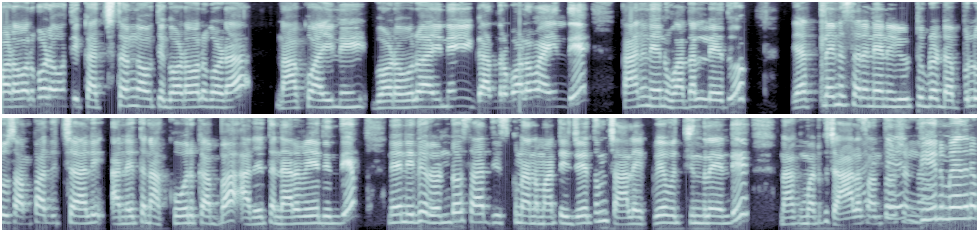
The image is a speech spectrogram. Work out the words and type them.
గొడవలు కూడా అవుతాయి. ఖచ్చితంగా అవుతాయి గొడవలు కూడా. నాకు అయినాయి గొడవలు అయినాయి గందరగోళం అయింది కానీ నేను వదలలేదు. ఎట్లయినా సరే నేను యూట్యూబ్లో డబ్బులు సంపాదించాలి అనేది నా కోరిక అబ్బా అదైతే నెరవేరింది. నేను ఇది రెండోసారి తీసుకున్నాను అనమాట ఈ జీతం చాలా ఎక్కువే వచ్చిందిలేండి. నాకు మటుకు చాలా సంతోషం దీని మీదనే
